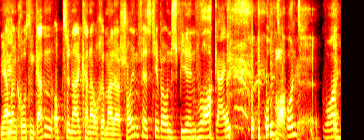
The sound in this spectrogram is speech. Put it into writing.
Wir haben Ey. einen großen Garten. Optional kann er auch immer das Scheunenfest hier bei uns spielen. Boah, geil. Und, Boah. und boah,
